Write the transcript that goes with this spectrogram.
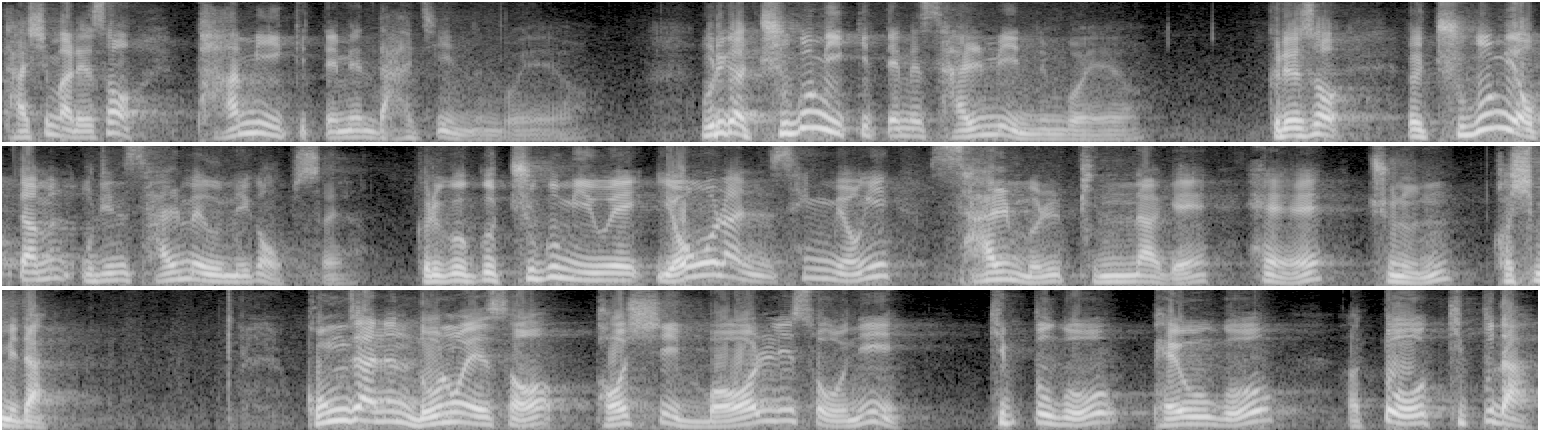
다시 말해서 밤이 있기 때문에 낮이 있는 거예요. 우리가 죽음이 있기 때문에 삶이 있는 거예요. 그래서 죽음이 없다면 우리는 삶의 의미가 없어요. 그리고 그 죽음 이후에 영원한 생명이 삶을 빛나게 해 주는 것입니다. 공자는 논어에서 벗이 멀리서 오니 기쁘고 배우고 또 기쁘다.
